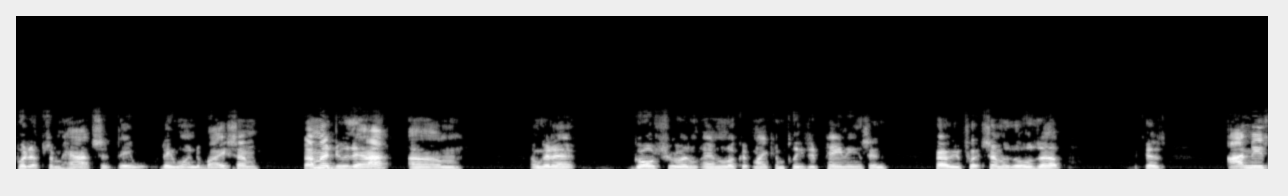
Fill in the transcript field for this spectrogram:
put up some hats that they they wanted to buy some. So I'm gonna do that. Um, I'm gonna go through and, and look at my completed paintings and probably put some of those up because I need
